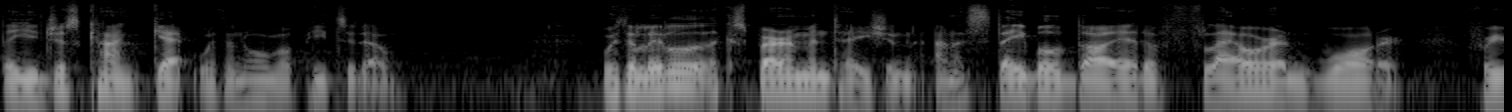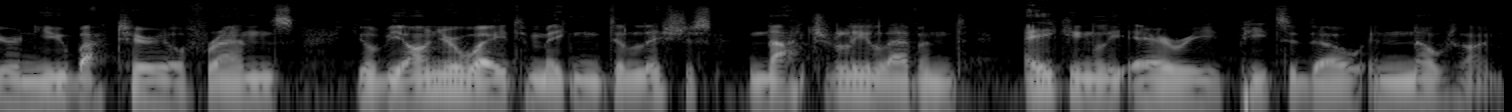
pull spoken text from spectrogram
that you just can't get with a normal pizza dough. With a little experimentation and a stable diet of flour and water for your new bacterial friends, you'll be on your way to making delicious, naturally leavened, achingly airy pizza dough in no time.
